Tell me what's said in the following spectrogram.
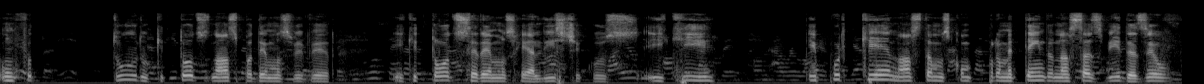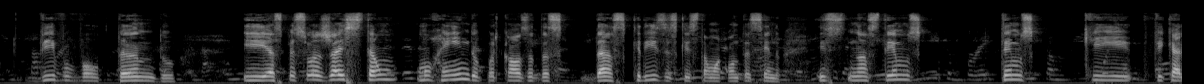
um futuro que todos nós podemos viver e que todos seremos realísticos e que e por que nós estamos comprometendo nossas vidas? Eu vivo voltando e as pessoas já estão morrendo por causa das, das crises que estão acontecendo. Nós temos temos que ficar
